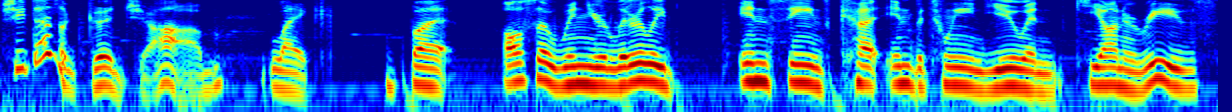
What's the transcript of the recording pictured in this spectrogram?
she does a good job. Like, but also when you're literally in scenes cut in between you and Keanu Reeves,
